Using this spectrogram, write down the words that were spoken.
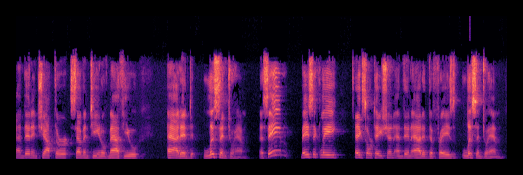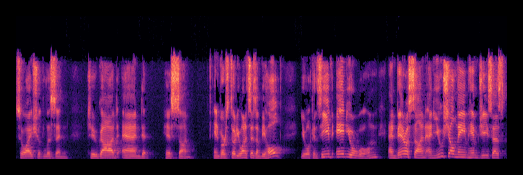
And then in chapter 17 of Matthew, added, listen to him. The same, basically, exhortation, and then added the phrase, listen to him. So I should listen to God and his son. In verse 31, it says, And behold, you will conceive in your womb and bear a son, and you shall name him Jesus.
